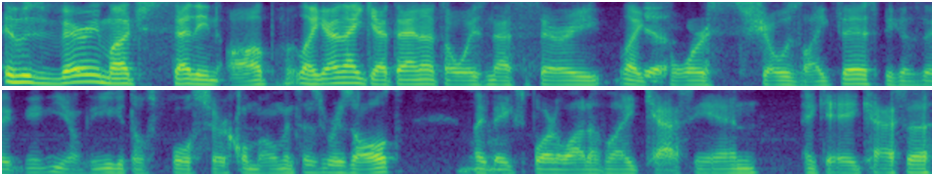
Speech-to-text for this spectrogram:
it was very much setting up like and i get that and that's always necessary like Yeah. for shows like this because they you know you get those full circle moments as a result like they explored a lot of like cassian aka Kassa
